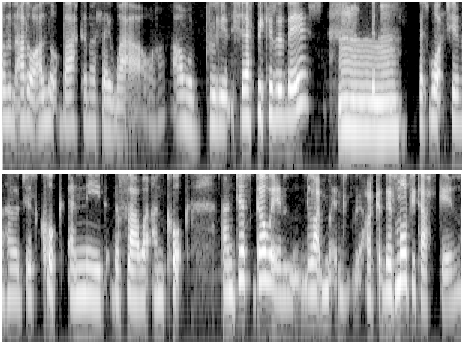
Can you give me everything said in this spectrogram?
as an adult, I look back and I say, Wow, I'm a brilliant chef because of this. Mm just watching her just cook and knead the flour and cook and just going like there's multitasking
